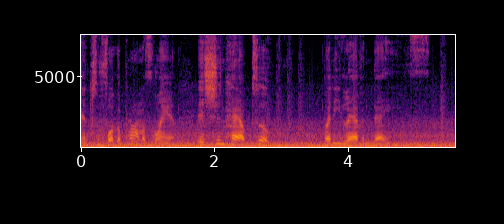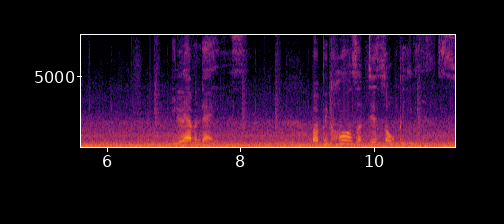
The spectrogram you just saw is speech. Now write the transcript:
into for the promised land, it shouldn't have took but 11 days. 11 days. But because of disobedience,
